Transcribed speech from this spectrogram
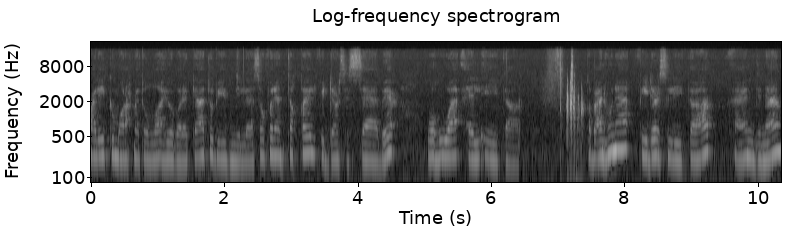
عليكم ورحمة الله وبركاته. بإذن الله سوف ننتقل في الدرس السابع وهو الإيثار. طبعا هنا في درس الإيثار عندنا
